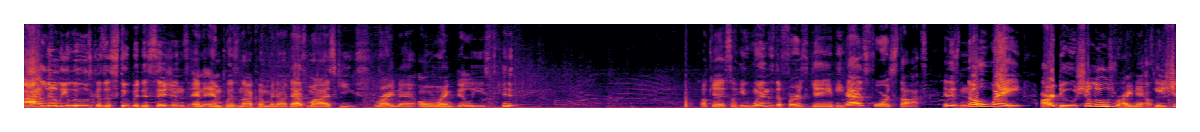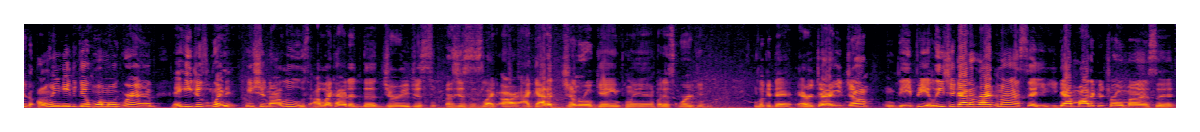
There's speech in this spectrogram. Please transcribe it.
I literally lose because of stupid decisions and inputs not coming out. That's my excuse right now, on ranked at least. okay, so he wins the first game. He has four stocks. It is no way our dude should lose right now. He should only need to get one more grab and he just win it. He should not lose. I like how the, the Juri just just is like, all right, I got a general game plan, but it's working. Look at that. Every time he jump, DP. At least you got a right mindset. You, you got modern control mindset.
